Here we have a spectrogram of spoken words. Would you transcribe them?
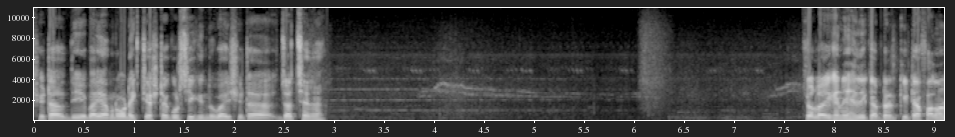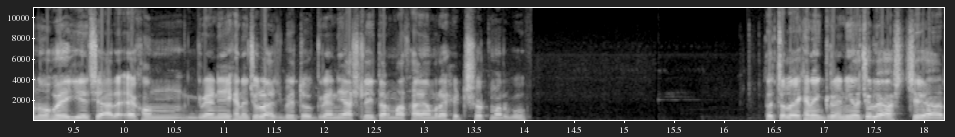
সেটা দিয়ে ভাই আমরা অনেক চেষ্টা করছি কিন্তু ভাই সেটা যাচ্ছে না। চলো এখানে হেলিকপ্টার কিটা ফালানো হয়ে গিয়েছে আর এখন গ্র্যানি এখানে চলে আসবে। তো গ্র্যানি আসলেই তার মাথায় আমরা হেডশট মারবো। তো চলো এখানে গ্র্যানিও চলে আসছে আর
